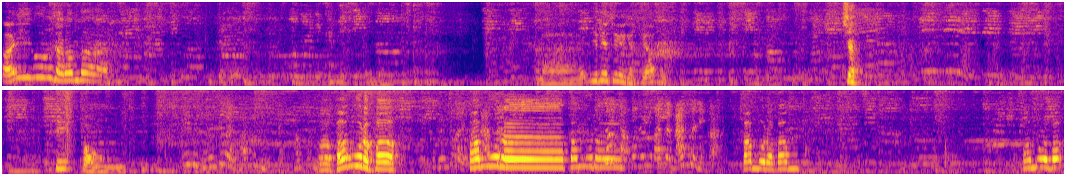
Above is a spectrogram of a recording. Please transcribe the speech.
아이고, 잘한다. 와, 이래지게 이렇게 하네. 자, 먹자. 어, 밥 먹어라, 밥. 밥 먹어라, 밥손 먹어라. 잡고 들어 가자 낫으니까. 밥 먹어라 밥. 밥 먹어라 밥.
